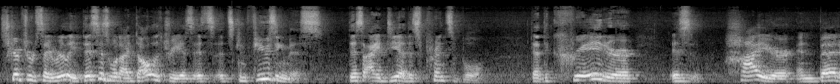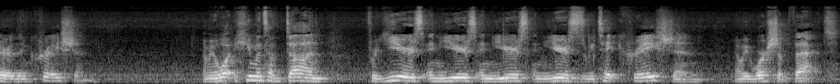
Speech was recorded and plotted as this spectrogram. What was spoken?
Scripture would say, really, this is what idolatry is. It's, it's confusing this this idea, this principle, that the Creator is higher and better than creation. I mean, what humans have done for years and years and years and years is we take creation and we worship that.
